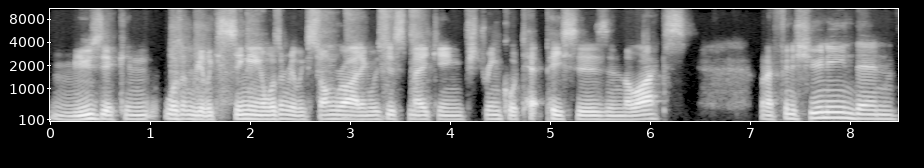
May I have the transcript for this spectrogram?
music and wasn't really singing. I wasn't really songwriting. Was just making string quartet pieces and the likes. When I finished uni, and then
